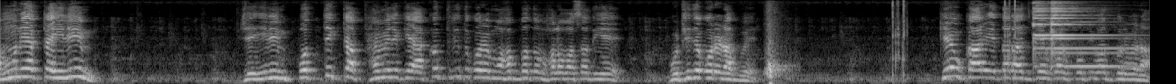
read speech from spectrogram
এমনই একটা ইলিম, যে ইলিম প্রত্যেকটা ফ্যামিলিকে একত্রিত করে মহব্বত ভালোবাসা দিয়ে গঠিত করে রাখবে। কেউ কার এতারাজ কেউ কার প্রতিবাদ করবে না।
